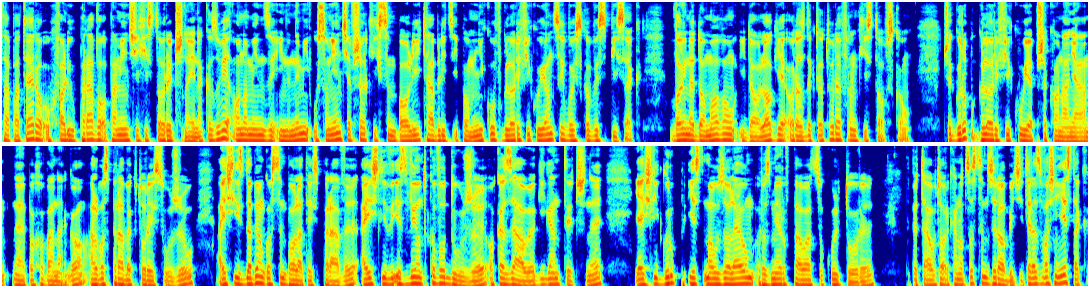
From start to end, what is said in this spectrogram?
Zapatero uchwalił prawo o pamięci historycznej. Nakazuje ono między innymi usunięcie wszelkich symboli, tablic i pomników gloryfikujących wojskowy spisek, wojnę domową, ideologię oraz dyktaturę frankistowską. Czy grup gloryfikuje przekonania e, pochowanego albo sprawę, której służył, a jeśli zdobią go symbola tej sprawy, a jeśli jest wyjątkowo duży, okazały, gigantyczny, a jeśli grup jest mauzoleum rozmiarów Pałacu Kultury, pyta autorka, no co z tym zrobić? I teraz właśnie jest tak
